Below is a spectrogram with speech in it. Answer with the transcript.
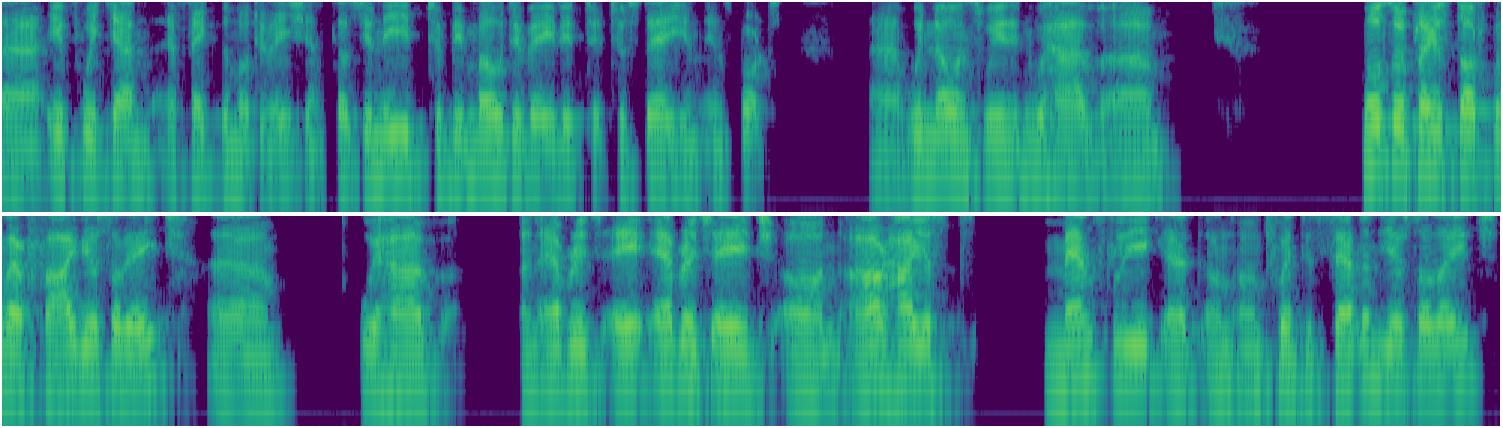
uh, if we can affect the motivation because you need to be motivated to, to stay in, in sports. Uh, we know in Sweden we have um, most of the players start when they're five years of age. Um, we have an average a, average age on our highest men's league at on, on 27 years of age.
